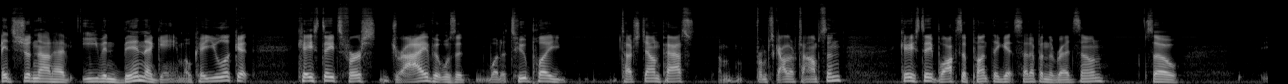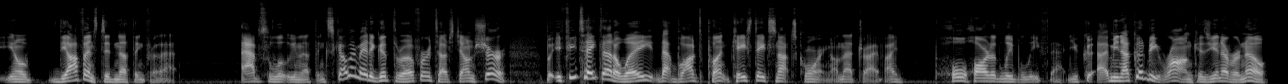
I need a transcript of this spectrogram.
It should not have even been a game. Okay, you look at K State's first drive. It was a what a two play touchdown pass um, from Skylar Thompson. K State blocks a punt, they get set up in the red zone. So, you know, the offense did nothing for that. Absolutely nothing. Skylar made a good throw for a touchdown, sure. But if you take that away, that blocked punt, K State's not scoring on that drive. I wholeheartedly believe that. You could, I mean, I could be wrong because you never know.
